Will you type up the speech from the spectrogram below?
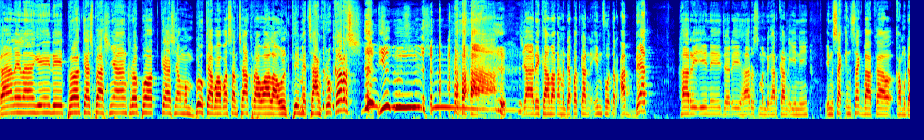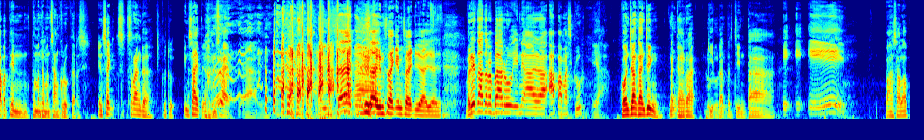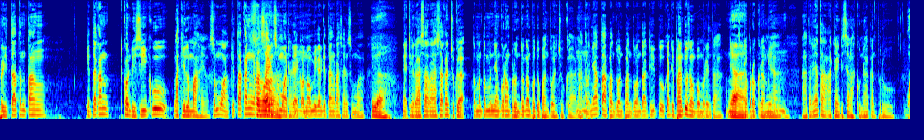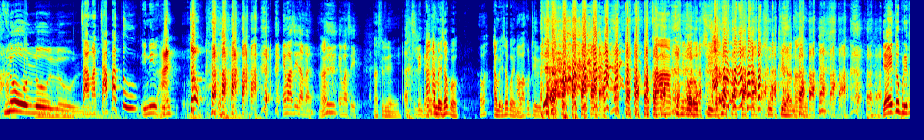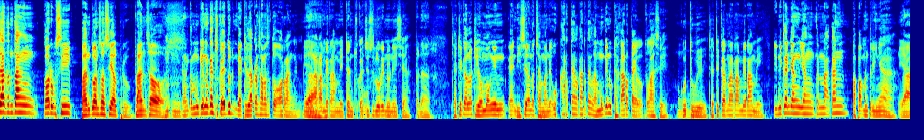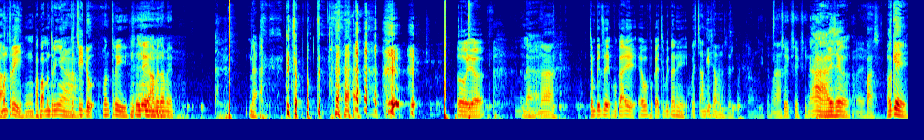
Balik lagi di podcast Bas Nyangkro Podcast yang membuka wawasan cakrawala Ultimate Cangkrukers Jadi kamu akan mendapatkan info terupdate Hari ini jadi harus mendengarkan ini Insek-insek bakal kamu dapetin teman-teman Cangkrukers Insect serangga, kudu inside ya. Insight ya. Insek, insect, insect, iya iya. iya. Berita terbaru ini ada apa masku? Ya Gonjang ganjing negara kita tercinta. E e e Masalah berita tentang kita kan kondisiku lagi lemah ya. Semua kita kan ngerasain semua, dari ekonomi kan kita ngerasain semua. Iya. Nek dirasa-rasa kan juga teman-teman yang kurang beruntung kan butuh bantuan juga. Nah, ternyata bantuan-bantuan tadi itu kan dibantu sama pemerintah. Ya. Ada programnya. Nah, ternyata ada yang disalahgunakan, Bro. Lo lo lo. Camat capat tuh Ini Ancok. eh masih sampean? Hah? Eh masih. Asli nih. Asli nih. Ambek sapa? Apa? Ambek sapa ya? Awakku dhewe. Kok aku sing korupsi. Sugih anakku. Ya itu berita tentang korupsi bantuan sosial, Bro. Bansos. Mm, Dan kemungkinan kan juga itu nggak dilakukan sama satu orang kan, Ya. karena rame-rame dan juga di seluruh Indonesia. Benar. Jadi kalau diomongin kayak di ono zamannya, uh kartel kartel lah, mungkin udah kartel kelasnya, Hmm. kuduwe. Jadi karena rame-rame. Ini kan yang yang kena kan bapak menterinya, Ya. Menteri Hmm, bapak menterinya. keciduk. Menteri. Sih, amit amit. Nah, dicopot. oh ya. Nah, Nah, cempit sih, buka eh buka cepitan nih. wis canggih sama Mas. Nah, Cek cek cek. Nah, wis ayo. pas. Oke.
